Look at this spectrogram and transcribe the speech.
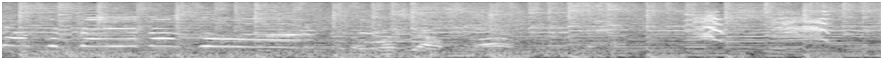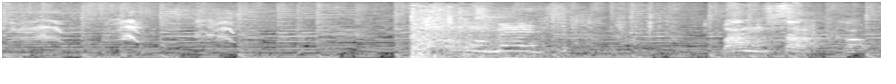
takut saya takut Sama siapa? Bangsat kau.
